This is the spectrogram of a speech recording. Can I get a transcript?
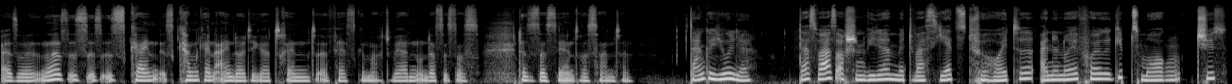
Also ne, es ist, es ist kein, es kann kein eindeutiger Trend äh, festgemacht werden und das ist das, das ist das sehr Interessante. Danke, Julia. Das war's auch schon wieder mit Was jetzt für heute. Eine neue Folge gibt's morgen. Tschüss.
